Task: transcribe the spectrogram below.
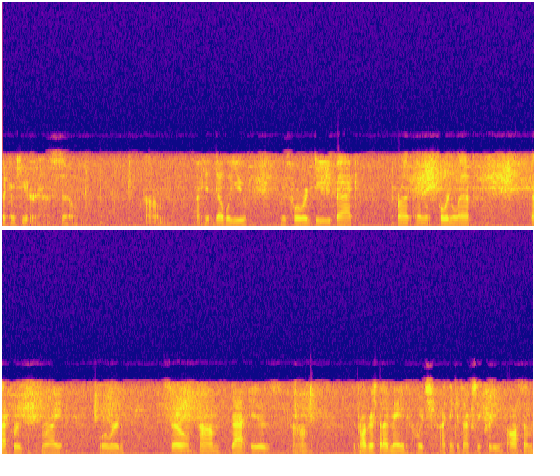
the computer. So um, I hit W, moves forward, D, back, front, and forward and left, backwards, right, forward. So um, that is um, the progress that I've made, which I think is actually pretty awesome.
